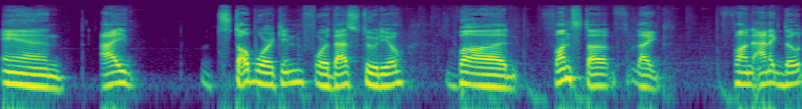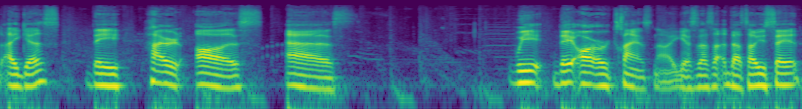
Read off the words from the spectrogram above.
and I stopped working for that studio, but fun stuff like fun anecdote, I guess. They hired us as we they are our clients now. I guess that's that's how you say it.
